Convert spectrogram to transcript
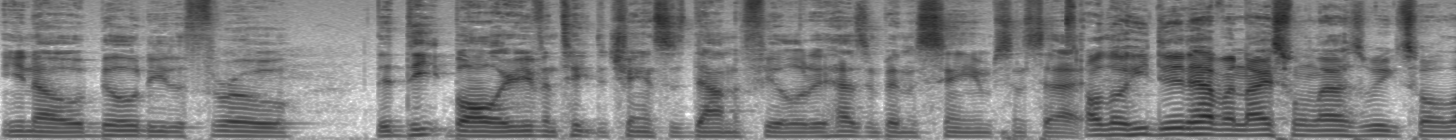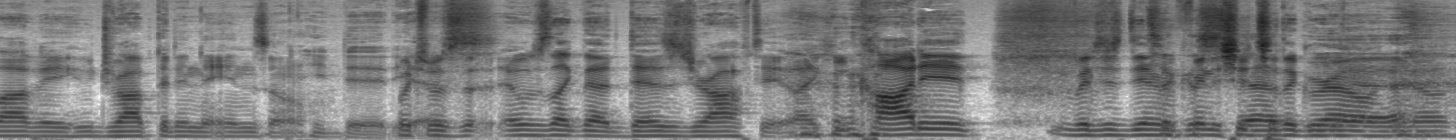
you know, ability to throw the deep ball or even take the chances down the field. It hasn't been the same since that. Although he did have a nice one last week to Olave, who dropped it in the end zone. He did, which yes. was it was like that Dez dropped it. Like he caught it, but just didn't Took finish it to the ground. Yeah. You know,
